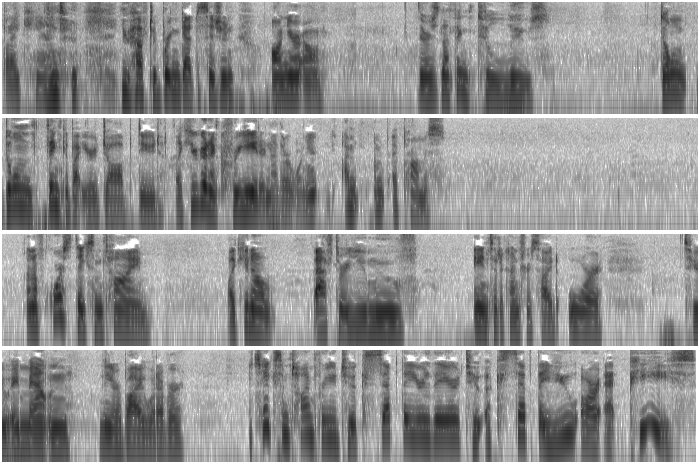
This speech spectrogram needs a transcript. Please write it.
But I can't. you have to bring that decision on your own. There's nothing to lose. Don't don't think about your job, dude. Like you're gonna create another one. I'm, I'm I promise. And of course, it takes some time. Like you know, after you move into the countryside or to a mountain nearby, whatever, it takes some time for you to accept that you're there, to accept that you are at peace.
